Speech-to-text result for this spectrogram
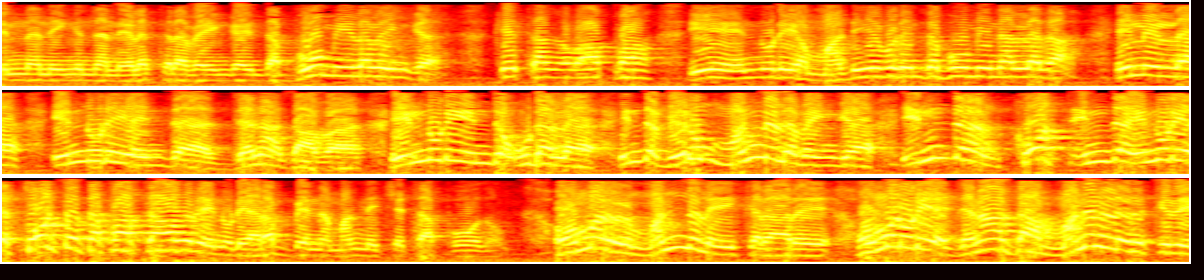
என்ன நீங்க இந்த நிலத்துல வைங்க இந்த பூமியில வைங்க. கேட்டாங்க வாப்பா ஏன் என்னுடைய மடியை விட இந்த பூமி நல்லதா? இல்ல இல்ல என்னுடைய இந்த ஜனாதாவ என்னுடைய இந்த உடலை இந்த வெறும் மண்ணில வைங்க. இந்த கோட் இந்த என்னுடைய தோற்றத்தை பார்த்தாவது என்னுடைய ரப் என்ன மன்னிச்சிட்டா போதும். உமர் மண்ணில் இருக்கிறாரு. உமருடைய ஜனாதா மணல் இருக்குது.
